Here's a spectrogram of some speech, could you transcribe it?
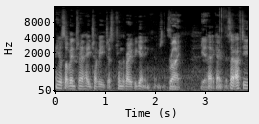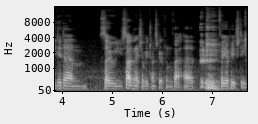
you're sort of into HIV just from the very beginning, right? Yeah. Okay. So after you did um, so you started an HIV transcription. Was that uh, for your PhD?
